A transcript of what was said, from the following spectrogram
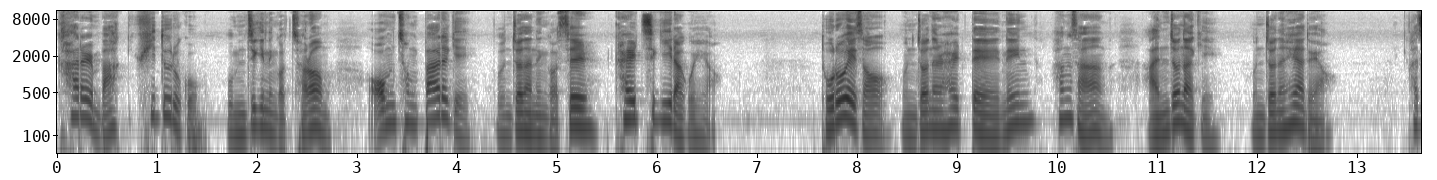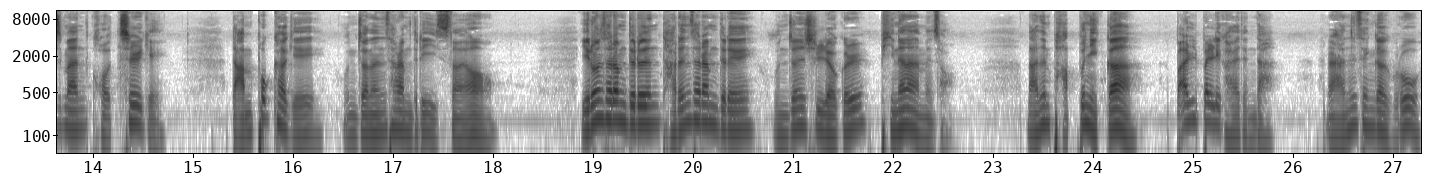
칼을 막 휘두르고 움직이는 것처럼 엄청 빠르게 운전하는 것을 칼치기라고 해요. 도로에서 운전을 할 때에는 항상 안전하게 운전을 해야 돼요. 하지만 거칠게, 난폭하게 운전하는 사람들이 있어요. 이런 사람들은 다른 사람들의 운전 실력을 비난하면서 나는 바쁘니까 빨리빨리 가야 된다. 라는 생각으로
